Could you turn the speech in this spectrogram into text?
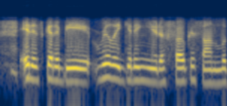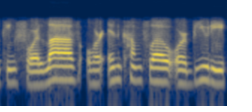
it is going to be really getting you to focus on looking for love or income flow or beauty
